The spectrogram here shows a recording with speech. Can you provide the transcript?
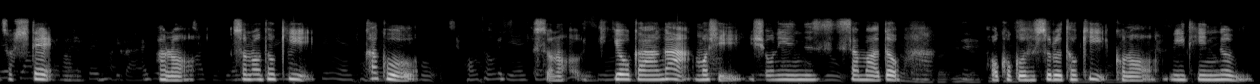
そして、あの、その時、各その企業家がもし承認様と報告するとき、このミーティングに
